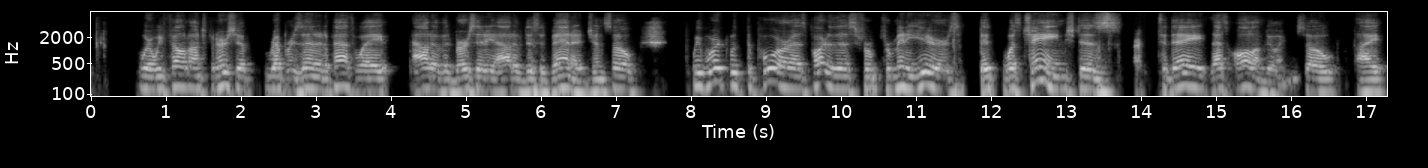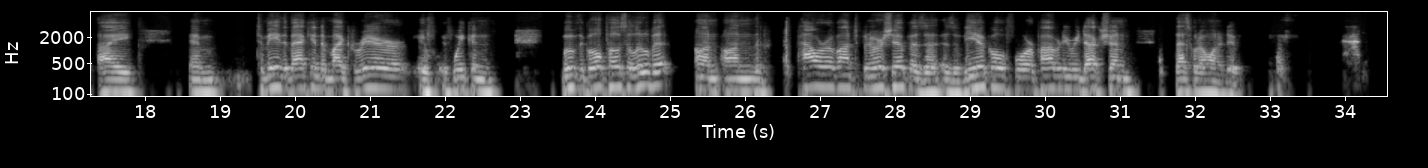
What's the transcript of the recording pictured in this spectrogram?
where we felt entrepreneurship represented a pathway out of adversity, out of disadvantage. And so we've worked with the poor as part of this for, for many years. it what's changed is today that's all I'm doing. So I I am to me the back end of my career. If if we can move the goalposts a little bit on on the power of entrepreneurship as a as a vehicle for poverty reduction, that's what I want to do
